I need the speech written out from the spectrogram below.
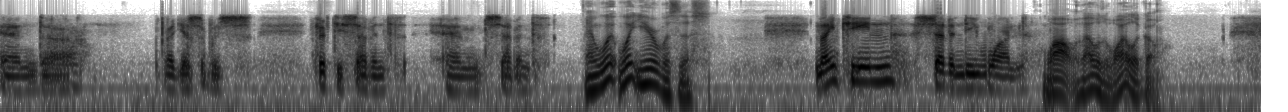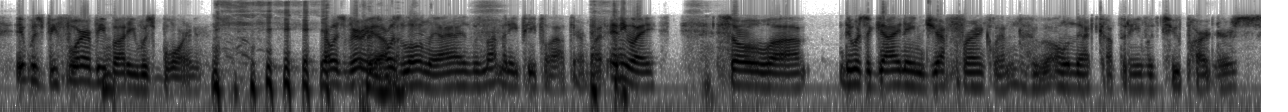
and uh, I guess it was 57th and 7th. And what what year was this? 1971. Wow, that was a while ago. It was before everybody was born. I was very, I was lonely. I, there was not many people out there. But anyway, so uh, there was a guy named Jeff Franklin who owned that company with two partners,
